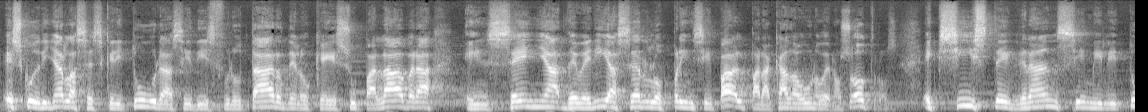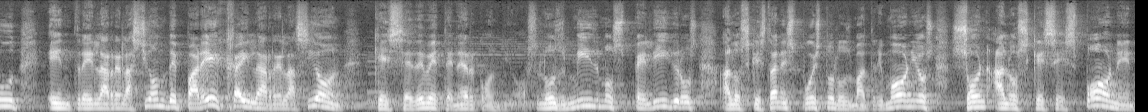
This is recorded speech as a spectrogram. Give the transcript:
Escudriñar las escrituras y disfrutar de lo que su palabra enseña debería ser lo principal para cada uno de nosotros. Existe gran similitud entre la relación de pareja y la relación que se debe tener con Dios. Los mismos peligros a los que están expuestos los matrimonios son a los que se exponen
